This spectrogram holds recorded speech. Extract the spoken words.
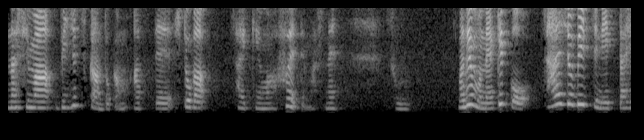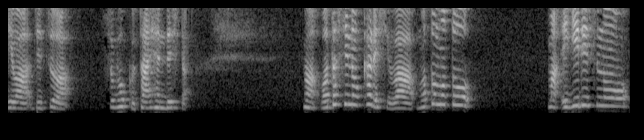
な島美術館とかもあって人が最近は増えてますね。そう。まあでもね結構最初ビーチに行った日は実はすごく大変でした。まあ私の彼氏はもともとイギリスの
